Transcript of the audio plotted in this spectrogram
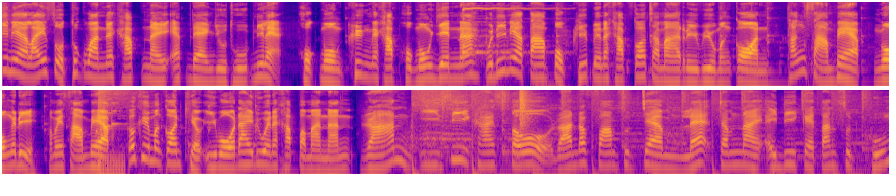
พี่เนี่ยไลฟ์สดทุกวันนะครับในแอปแดง YouTube นี่แหละ6โมงครึ่งนะครับ6โมงเย็นนะ วันนี้เนี่ยตามปกคลิปเลยนะครับ ก็จะมารีวิวมังกรทั้ง 3 แบบ งงอะดิทำไม 3 แบบ ก็คือมังกรเขียว EVO ได้ด้วยนะครับ ประมาณนั้น ร้าน Easy Car Store ร้านรับฟาร์มสุดแจม และจำหน่ายไอดีไก่ตันสุดคุ้ม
